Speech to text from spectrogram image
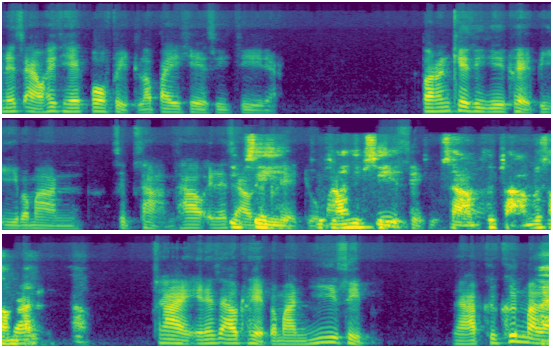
NSL ให้ take profit แล้วไป KCG เนี่ย ตอนนั้น KCG เทรด PE ประมาณ 13 เท่าสิบ NSL สี่เทรดอยู่สิปบระสามมาณสิบสี่20สิบสามสิบสามด้วยซ้ำไปครับใช่ NSL เทรดประมาณ 20 นะครับ คือขึ้นมาแร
